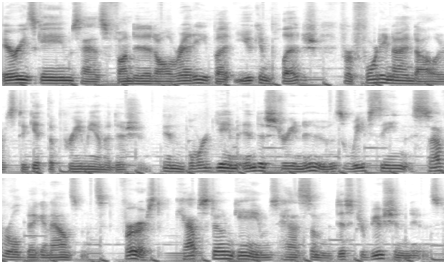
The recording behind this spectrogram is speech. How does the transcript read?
Ares Games has funded it already, but you can pledge for $49 to get the premium edition. In board game industry news, we've seen several big announcements. First, Capstone Games has some distribution news.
